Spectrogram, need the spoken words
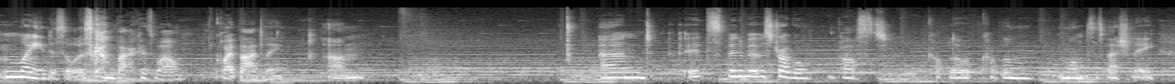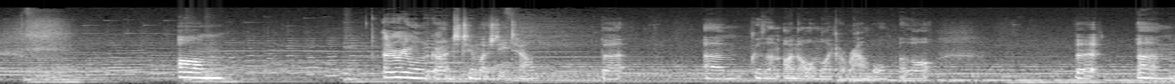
my eating disorders come back as well, quite badly. Um, and it's been a bit of a struggle the past couple of couple of months especially. Um, I don't really want to go into too much detail, but because um, I know I'm not on like a ramble a lot, but um,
